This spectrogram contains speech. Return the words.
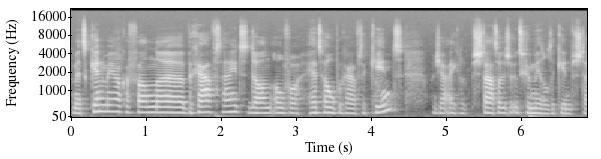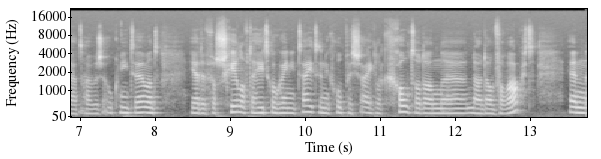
met kenmerken van uh, begaafdheid dan over het hoogbegaafde kind. Want ja, eigenlijk bestaat er dus het gemiddelde kind bestaat trouwens ook niet. Hè? Want ja, de verschil of de heterogeniteit in de groep is eigenlijk groter dan, nou, dan verwacht. En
